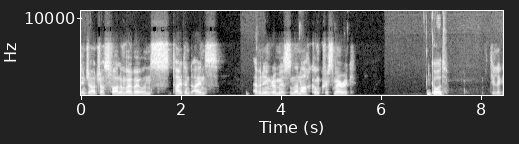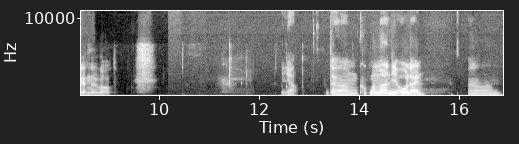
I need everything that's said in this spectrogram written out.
den Chargers. Vor allem, weil bei uns Titan 1 Evan Ingram ist und danach kommt Chris Merrick. Goat. Die Legende überhaupt. Ja. Dann gucken wir mal an die O-Line. Ähm,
